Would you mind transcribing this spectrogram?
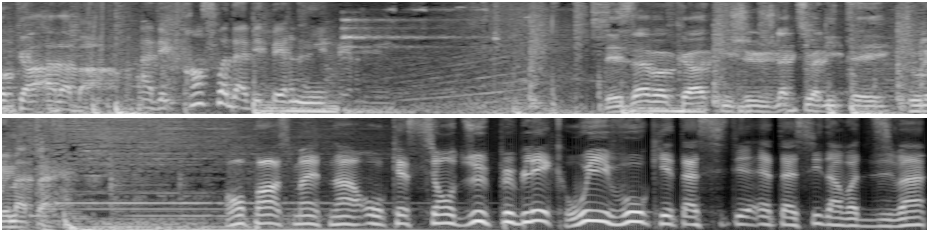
Avocat à la barre. Avec François-David Bernier. Des avocats qui jugent l'actualité tous les matins. On passe maintenant aux questions du public. Oui, vous qui êtes assis, êtes assis dans votre divan,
